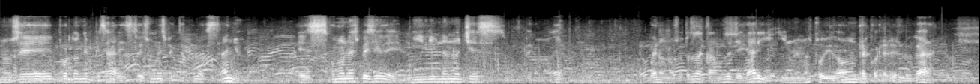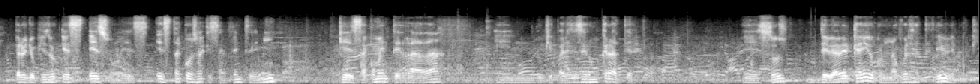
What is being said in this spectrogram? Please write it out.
no sé por dónde empezar, esto es un espectáculo extraño. Es como una especie de mil y una noches, pero moderno. Bueno, nosotros acabamos de llegar y, no hemos podido aún recorrer el lugar. Pero yo pienso que es eso, es esta cosa que está enfrente de mí, que está como enterrada en lo que parece ser un cráter. Esto debe haber caído con una fuerza terrible porque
